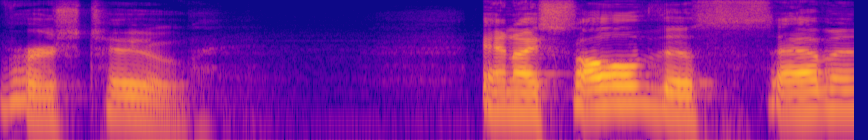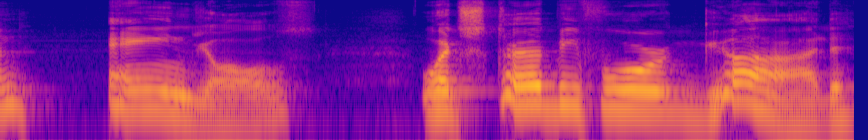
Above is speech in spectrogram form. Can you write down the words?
Verse 2 And I saw the seven angels which stood before God,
